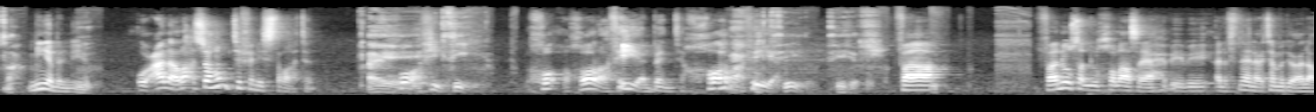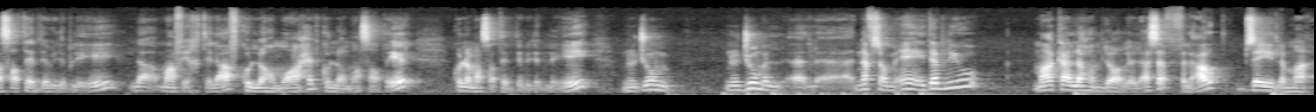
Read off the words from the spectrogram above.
صح. 100% وعلى رأسهم تيفاني ستراتن. أي خرافي. كثير. خرافية البنت. خرافية. كثير كثير. ف فنوصل للخلاصة يا حبيبي. الاثنين اعتمدوا على أساطير WWE. لا ما في اختلاف. كلهم واحد كلهم أساطير. كلهم أساطير WWE. نجوم نجوم نفسهم AEW ما كان لهم دور للأسف في العرض زي لما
